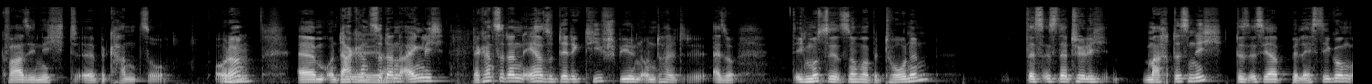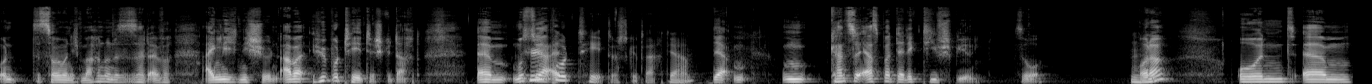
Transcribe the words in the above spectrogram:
quasi nicht äh, bekannt so. Oder? Ähm, und da kannst Ja. du dann eigentlich, da kannst du dann eher so Detektiv spielen und halt, äh, also ich musste jetzt nochmal betonen, das ist natürlich, macht es nicht. Das ist ja Belästigung und das soll man nicht machen und das ist halt einfach eigentlich nicht schön. Aber hypothetisch gedacht. Ähm, musst du ja, Hypothetisch gedacht, ja. ja, kannst du erstmal Detektiv spielen. So. Mhm. Oder? Und ähm,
